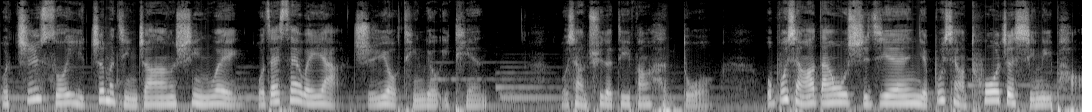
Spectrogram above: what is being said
我之所以这么紧张，是因为我在塞维亚只有停留一天，我想去的地方很多，我不想要耽误时间，也不想拖着行李跑。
